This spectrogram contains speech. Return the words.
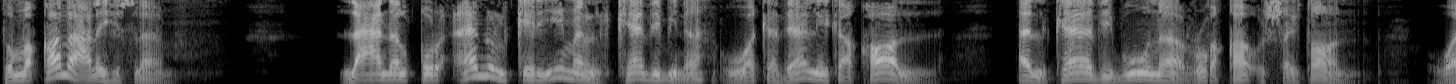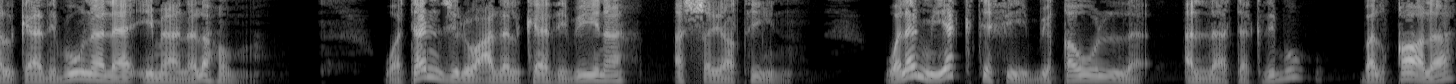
ثم قال عليه السلام لعن القرآن الكريم الكاذبين وكذلك قال الكاذبون رفقاء الشيطان والكاذبون لا إيمان لهم. وتنزل على الكاذبين الشياطين. ولم يكتفي بقول ألا تكذبوا بل قال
